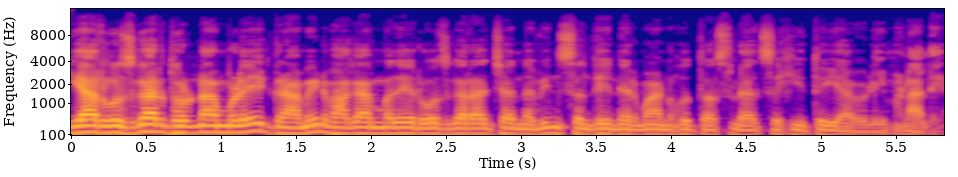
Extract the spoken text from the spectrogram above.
या रोजगार धोरणामुळे ग्रामीण भागांमध्ये रोजगाराच्या नवीन संधी निर्माण होत असल्याचंही ते यावेळी म्हणाले.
